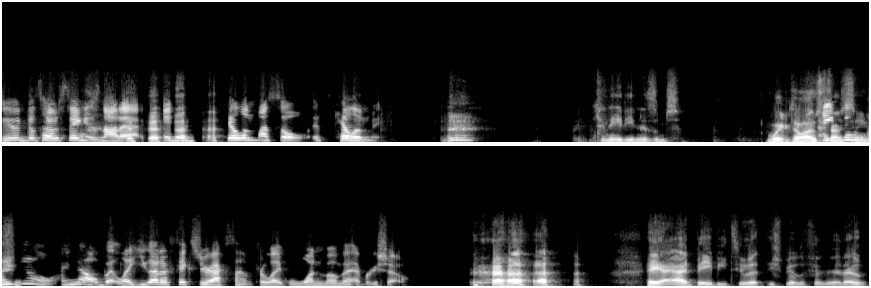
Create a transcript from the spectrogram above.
Dude that's hosting is not Act, and you're killing my soul. It's killing me. Canadianisms. Wait till I I start know, saying I shit. know, I know. But like, you gotta fix your accent for like one moment every show. hey, I add baby to it. You should be able to figure it out.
